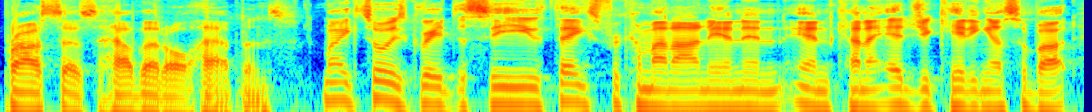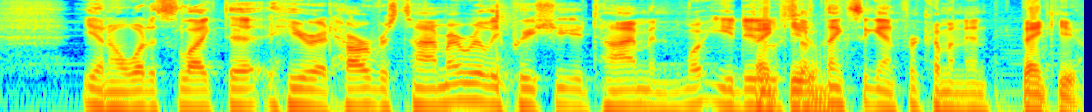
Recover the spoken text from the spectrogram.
process how that all happens. Mike, it's always great to see you. Thanks for coming on in and, and kind of educating us about, you know, what it's like to here at harvest time. I really appreciate your time and what you do. Thank so you. thanks again for coming in. Thank you.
